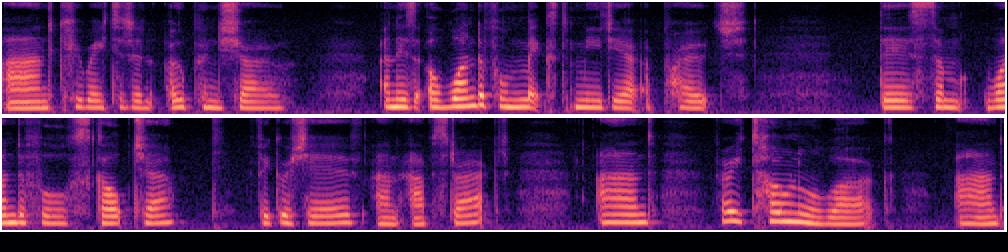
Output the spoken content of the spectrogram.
and curated an open show and is a wonderful mixed media approach. There's some wonderful sculpture, figurative and abstract, and very tonal work, and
